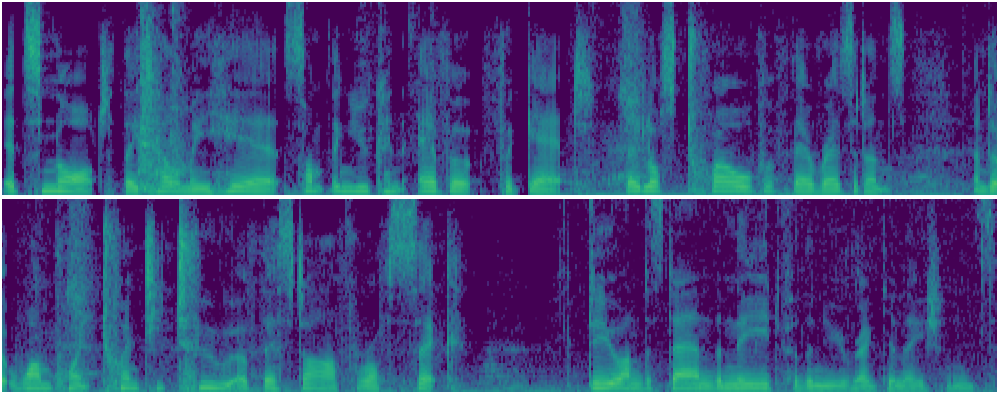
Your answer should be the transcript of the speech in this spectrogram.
It's not, they tell me here, something you can ever forget. They lost 12 of their residents, and at one point, 22 of their staff were off sick. Do you understand the need for the new regulations?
